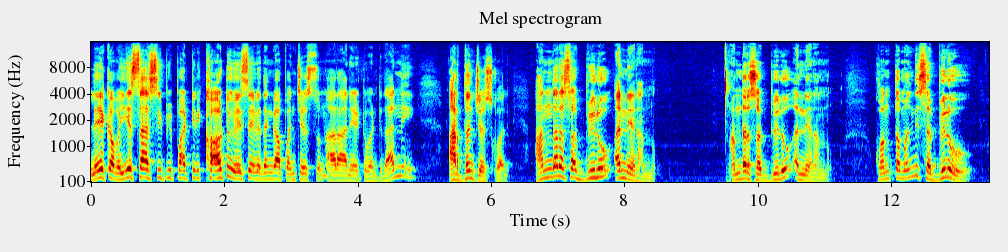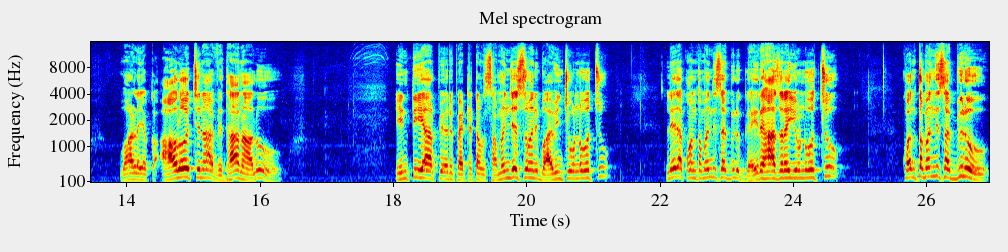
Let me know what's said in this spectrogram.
లేక వైఎస్ఆర్సీపీ పార్టీని కాటు వేసే విధంగా పనిచేస్తున్నారా అనేటువంటి దాన్ని అర్థం చేసుకోవాలి. అందరు సభ్యులు అని నేను అన్ను. అందరు సభ్యులు అని నేను అన్ను. కొంతమంది సభ్యులు వాళ్ళ యొక్క ఆలోచన విధానాలు ఎన్టీఆర్ పేరు పెట్టడం సమంజసమని భావించి ఉండవచ్చు. లేదా కొంతమంది సభ్యులు గైర్హాజరయ్యి ఉండవచ్చు. కొంతమంది సభ్యులు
